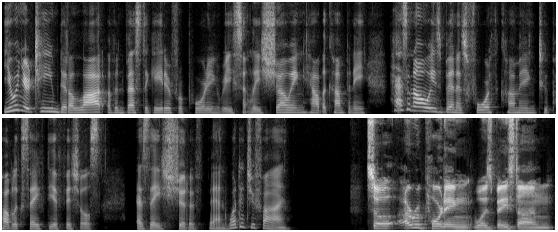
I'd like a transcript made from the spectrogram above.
You and your team did a lot of investigative reporting recently showing how the company hasn't always been as forthcoming to public safety officials as they should have been. What did you find? So, our reporting was based on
